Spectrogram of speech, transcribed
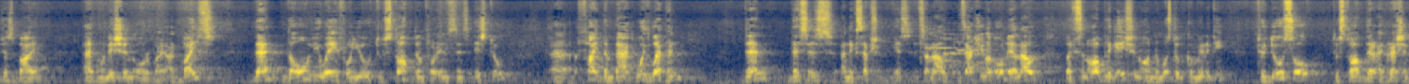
just by admonition or by advice, then the only way for you to stop them, for instance, is to uh, fight them back with weapon, then this is an exception. Yes, it's allowed. It's actually not only allowed, but it's an obligation on the Muslim community to do so to stop their aggression.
